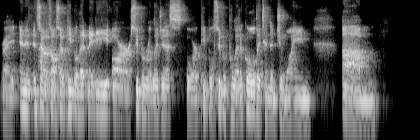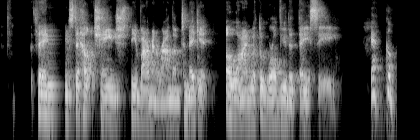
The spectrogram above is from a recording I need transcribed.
Right, and, it, and so it's also people that maybe are super religious or people super political. They tend to join um, things to help change the environment around them to make it align with the worldview that they see. Yeah, cool.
